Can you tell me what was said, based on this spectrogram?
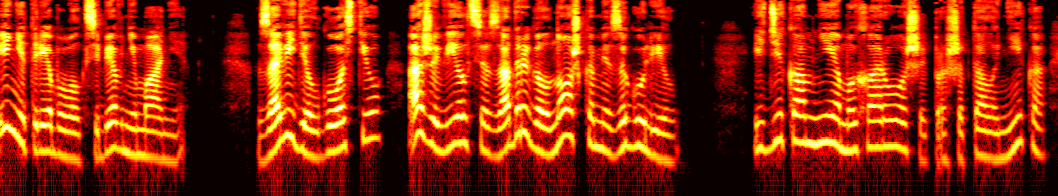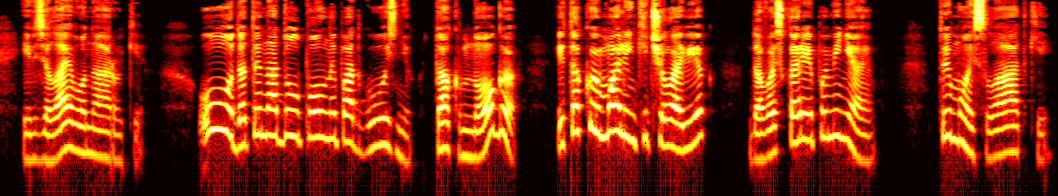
и не требовал к себе внимания. Завидел гостью, оживился, задрыгал ножками, загулил. «Иди ко мне, мой хороший», — прошептала Ника и взяла его на руки. «О, да ты надул полный подгузник! Так много? И такой маленький человек! Давай скорее поменяем!» «Ты мой сладкий!»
